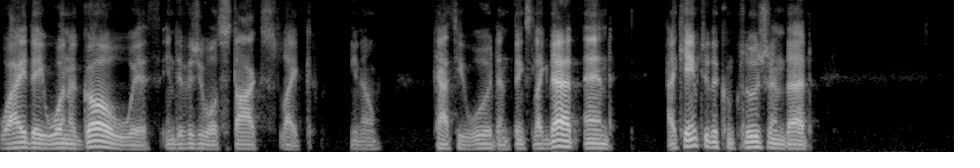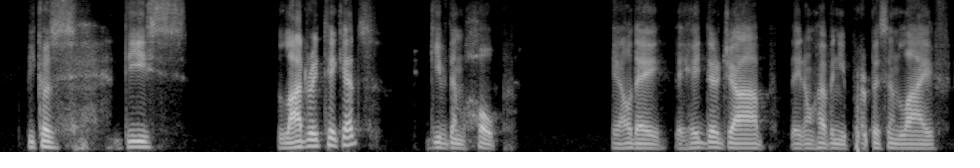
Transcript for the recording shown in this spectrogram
why they want to go with individual stocks like you know Cathie Wood and things like that and I came to the conclusion that because these lottery tickets give them hope you know they they hate their job they don't have any purpose in life.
